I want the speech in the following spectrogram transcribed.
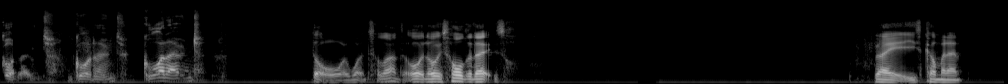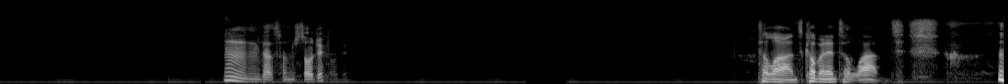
Go around. Go around. Go around. Oh, I want to land. Oh no, he's holding it. He's... Right, he's coming in. Hmm, that sounds dodgy. To land. Coming into land.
